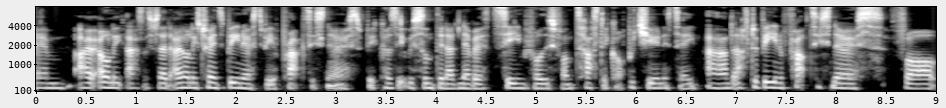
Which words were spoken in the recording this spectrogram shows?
um, I only, as I said, I only trained to be a nurse to be a practice nurse because it was something I'd never seen before. This fantastic opportunity, and after being a practice nurse for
